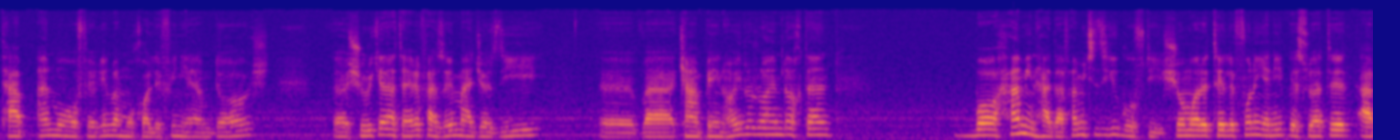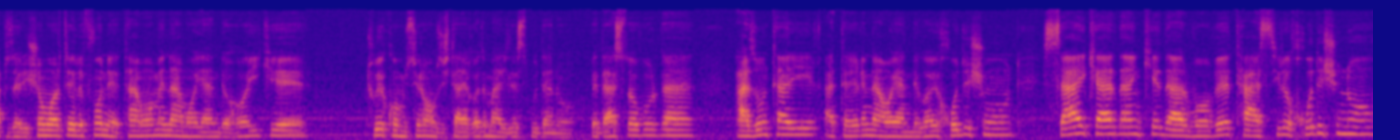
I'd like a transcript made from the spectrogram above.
طبعا موافقین و مخالفینی هم داشت شروع کردن طریق فضای مجازی و کمپین هایی رو راه انداختن. با همین هدف همین چیزی که گفتی شماره تلفن یعنی به صورت ابزاری شماره تلفن تمام نماینده هایی که توی کمیسیون آموزش تحقیقات مجلس بودن و به دست آوردن. از اون طریق از طریق نمایندگاه خودشون سعی کردن که در واقع تاثیر خودشونو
